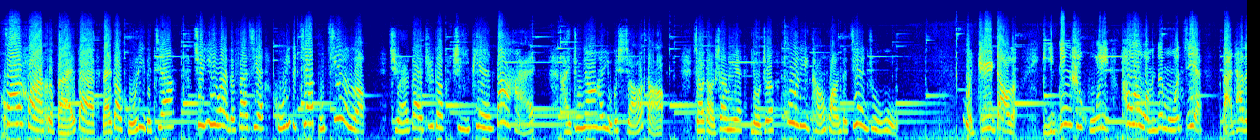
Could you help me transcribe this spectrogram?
花花和白白来到狐狸的家，却意外地发现狐狸的家不见了，取而代之的是一片大海，海中央还有个小岛，小岛上面有着富丽堂皇的建筑物。我知道了，一定是狐狸偷了我们的魔戒，把他的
